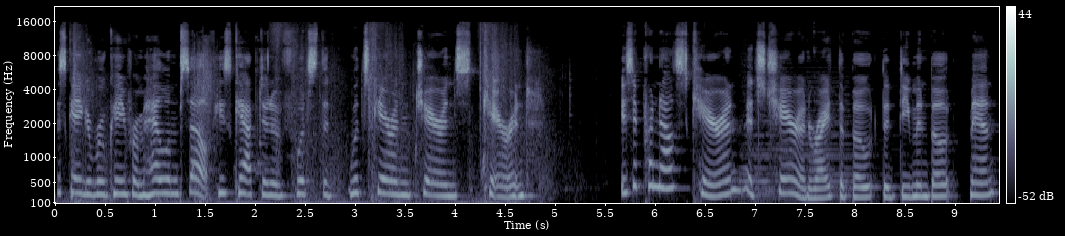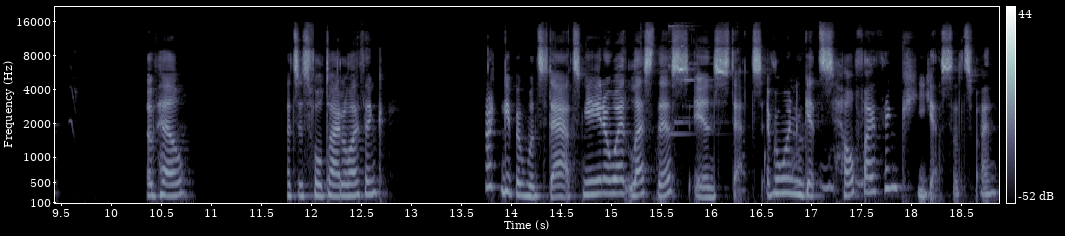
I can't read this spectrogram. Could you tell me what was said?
This kangaroo came from hell himself. He's captain of what's the what's Karen Charon's Karen. Is it pronounced Karen? It's Charon, right? The boat, the demon boat man of hell. That's his full title, I think. I can give everyone stats. Yeah, you know what? Less this and stats. Everyone gets health, I think? Yes, that's fine.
